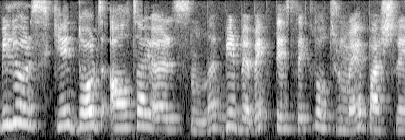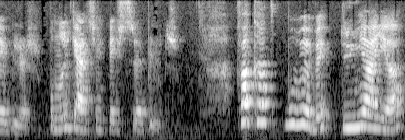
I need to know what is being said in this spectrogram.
Biliyoruz ki 4-6 ay arasında bir bebek destekli oturmaya başlayabilir. Bunu gerçekleştirebilir. Fakat bu bebek dünyaya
